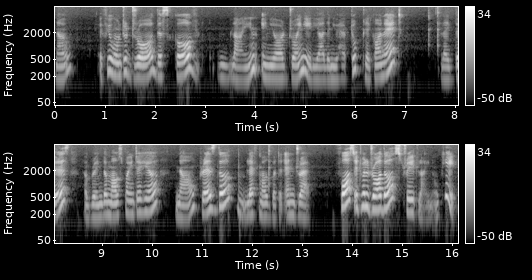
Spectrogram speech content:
Now if you want to draw this curved line in your drawing area then you have to click on it like this. Now bring the mouse pointer here. Now press the left mouse button and drag. First it will draw the straight line okay?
